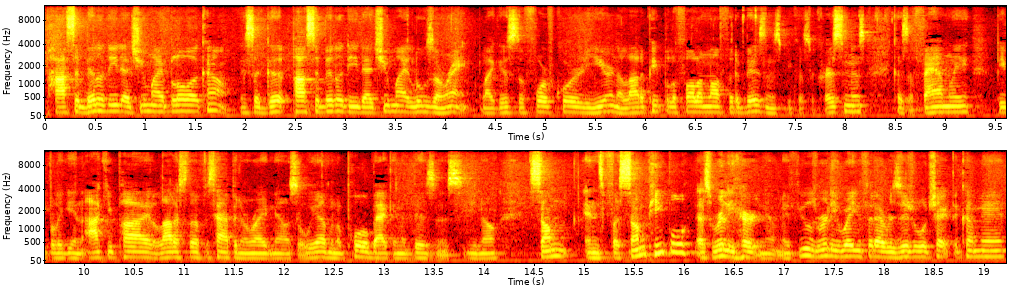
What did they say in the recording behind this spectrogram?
possibility that you might blow a account. It's a good possibility that you might lose a rank. Like it's the fourth quarter of the year and a lot of people are falling off of the business because of Christmas, because of family. People are getting occupied. A lot of stuff is happening right now. So we're having a pullback in the business, you know. Some and for some people, that's really hurting them. If you was really waiting for that residual check to come in,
